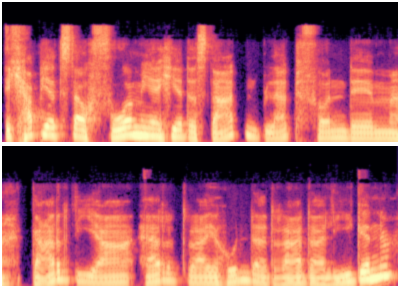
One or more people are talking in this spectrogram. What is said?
Ich habe jetzt auch vor mir hier das Datenblatt von dem Guardia R300 Radar liegen.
